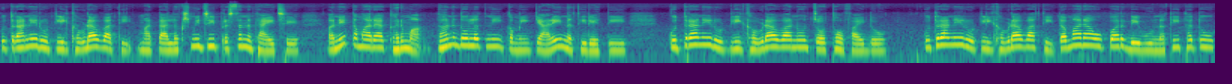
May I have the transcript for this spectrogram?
કૂતરાને રોટલી ખવડાવવાથી માતા લક્ષ્મીજી પ્રસન્ન થાય છે અને તમારા ઘરમાં ધન દોલતની કમી ક્યારેય નથી રહેતી. કૂતરાને રોટલી ખવડાવવાનો ચોથો ફાયદો. કૂતરાને રોટલી ખવડાવવાથી તમારા ઉપર દેવું નથી થતું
